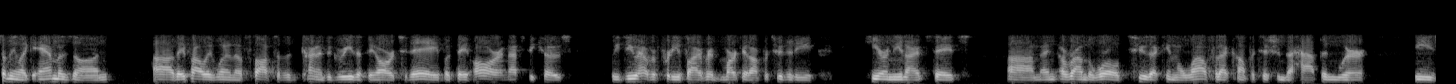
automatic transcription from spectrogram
something like Amazon, Uh, they probably wouldn't have thought to the kind of degree that they are today, but they are, and that's because we do have a pretty vibrant market opportunity here in the United States um, and around the world too that can allow for that competition to happen, where these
